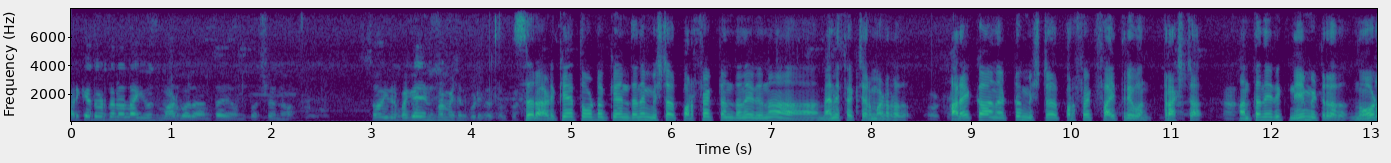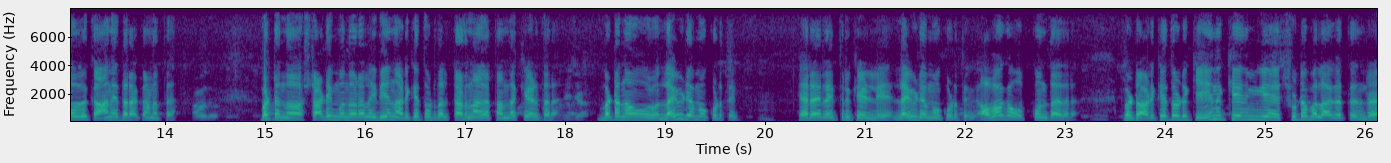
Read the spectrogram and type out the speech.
ಅಡಿಕೆ ತೋಟದಲ್ಲೆಲ್ಲ ಯೂಸ್ ಮಾಡ್ಬೋದಾ ಅಂತ ಒಂದು ಕ್ವಶನ್ ಸೊ ಇದ್ರ ಬಗ್ಗೆ ಇನ್ಫಾರ್ಮೇಶನ್ ಕೊಡಿ ಸರ್ ಸ್ವಲ್ಪ. ಸರ್ ಅಡಿಕೆ ತೋಟಕ್ಕೆ ಅಂತಾನೆ ಮಿಸ್ಟರ್ ಪರ್ಫೆಕ್ಟ್ ಅಂತಾನೆ ಇದನ್ನ ಮ್ಯಾನುಫ್ಯಾಕ್ಚರ್ ಮಾಡಿರೋದು. Areca nut mister perfect five three one Trakstar ಅಂತಾನೆ ಇದಕ್ಕೆ ನೇಮ್ ಇಟ್ಟಿರೋದು. ನೋಡೋದಕ್ಕೆ ಆನೆ ತರ ಕಾಣುತ್ತೆ. ಬಟ್ ಸ್ಟಾರ್ಟಿಂಗ್ ಬಂದವರೆಲ್ಲ ಇದೇನು ಅಡಿಕೆ ತೋಟದಲ್ಲಿ ಟರ್ನ್ ಆಗತ್ತ ಅಂತ ಕೇಳ್ತಾರೆ. ಬಟ್ ನಾವು ಲೈವ್ ಡೆಮೋ ಕೊಡ್ತೀವಿ. ಯಾರ್ಯಾರು ರೈತರು ಕೇಳಲಿ ಲೈವ್ ಡೆಮೋ ಕೊಡ್ತೀವಿ. ಅವಾಗ ಒಪ್ಕೊಂತ ಇದ್ದಾರೆ ಬಟ್ ಅಡಿಕೆ ತೋಟಕ್ಕೆ ಏನಕ್ಕೆ ನಿಮಗೆ ಸೂಟಬಲ್ ಆಗುತ್ತೆ ಅಂದರೆ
